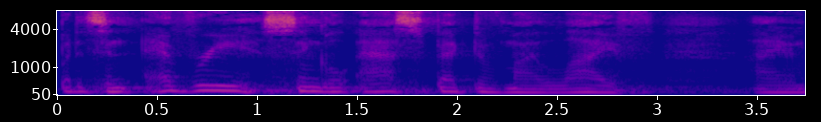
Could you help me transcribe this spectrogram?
but it's in every single aspect of my life. I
